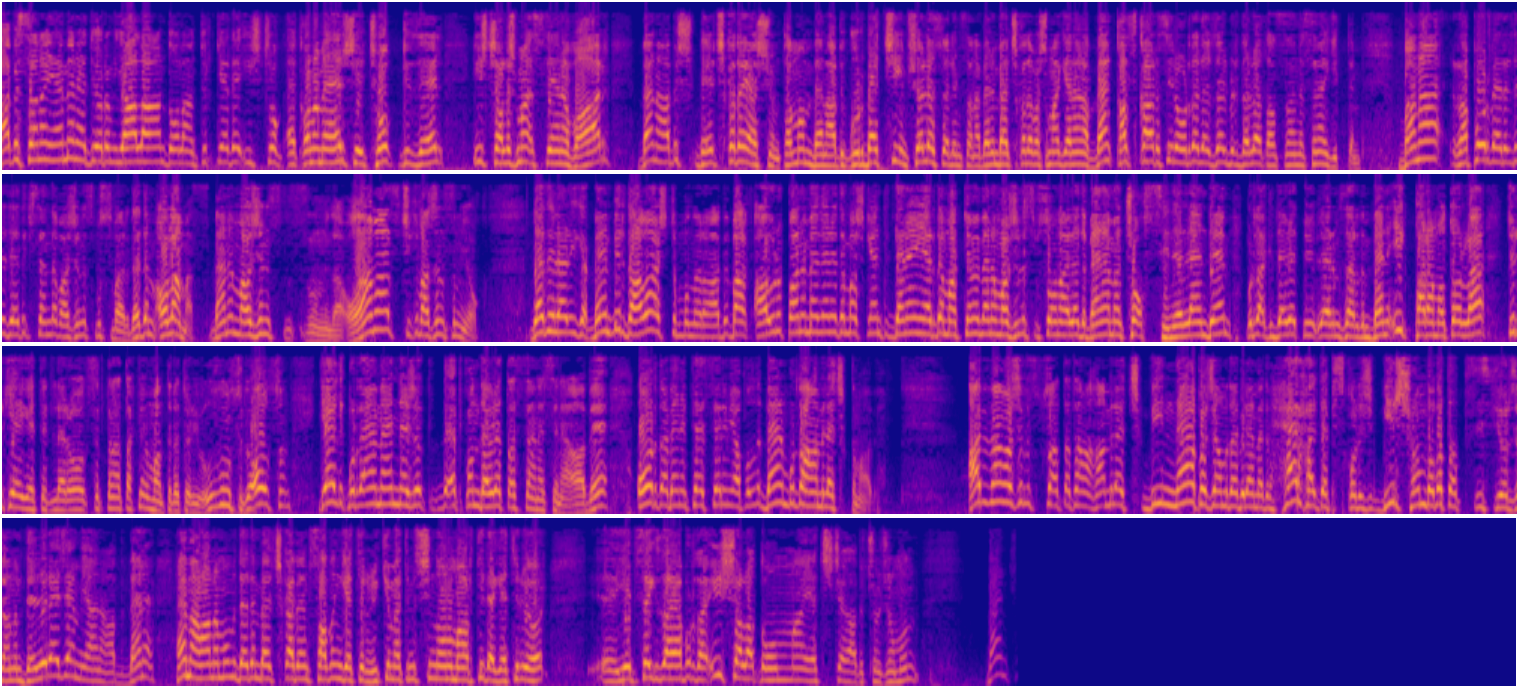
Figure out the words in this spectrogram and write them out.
Abi sana yemin ediyorum yalan dolan. Türkiye'de iş çok, ekonomi her şey çok güzel. İş çalışma isteyene var. Ben abi Belçika'da yaşıyorum. Tamam ben abi gurbetçiyim. Şöyle söyleyeyim sana. Benim Belçika'da başıma gelen abi. Ben kas ağrısıyla orada da özel bir devlet hastanesine gittim. Bana rapor verildi dedi ki sende vajinismus var. Dedim olamaz. Benim vajinismusum da olamaz çünkü vajinisum yok. Dediler ben bir dava açtım bunlara abi. Bak Avrupa'nın medeniyeti başkenti denen yerde mahkeme benim vajinismusu onayladı. Ben hemen çok sinirlendim. Buradaki devlet büyüklerimizi aradım. Beni ilk paramotorla Türkiye'ye getirdiler. O sırtına takıyorum vantilatörü gibi. Uzun süre olsun. Geldik burada hemen Necdet Epkon Devlet Hastanesi'ne abi. Orada benim testlerim yapıldı. Ben burada hamile çıktım abi. Abi ben vajinismus atlatamam. Hamile çık. Bir ne yapacağımı da bilemedim. Herhalde psikolojik bir şom baba tatlısı istiyor canım. Delireceğim yani abi. Ben hemen hanımımı dedim Belçika benim salın getirin. Hükümetimiz şimdi onu martıyla getiriyor. Ee, 7-8 aya burada. İnşallah doğumuma yetişecek abi çocuğumun. Ben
